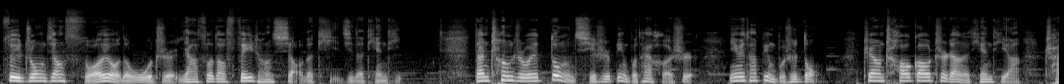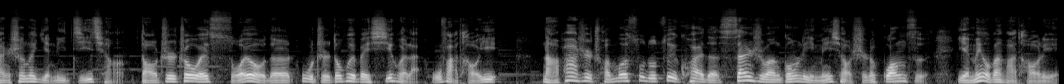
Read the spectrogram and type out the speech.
最终将所有的物质压缩到非常小的体积的天体。但称之为洞其实并不太合适，因为它并不是洞。这样超高质量的天体啊，产生的引力极强，导致周围所有的物质都会被吸回来，无法逃逸。哪怕是传播速度最快的三十万公里每小时的光子，也没有办法逃离。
